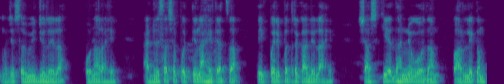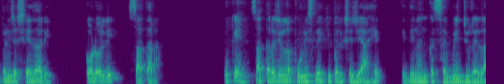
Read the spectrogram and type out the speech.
म्हणजे सव्वीस जुलैला होणार आहे. ॲड्रेस अशा पद्धतीनं आहे त्याचा ते एक परिपत्रक आलेलं आहे. शासकीय धान्य गोदाम पार्ले कंपनीच्या शेजारी कोडोली सातारा. ओके? सातारा जिल्हा पोलीस लेखी परीक्षा जी आहे ती दिनांक सव्वीस जुलैला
